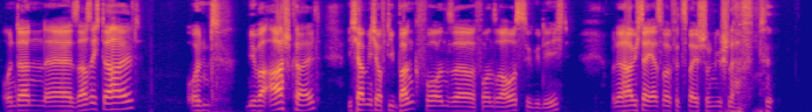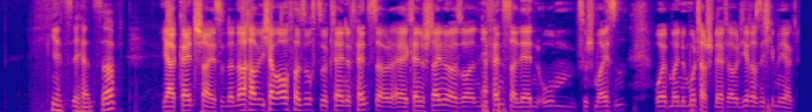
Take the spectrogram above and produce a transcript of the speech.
Und dann äh, saß ich da halt und mir war arschkalt. Ich habe mich auf die Bank vor unserer vor unserer Haustür gelegt und dann habe ich da erstmal für zwei Stunden geschlafen. Jetzt ernsthaft? ja, kein Scheiß. Und danach habe ich habe auch versucht, so kleine Fenster oder äh, kleine Steine oder so an die Fensterläden oben zu schmeißen, wo halt meine Mutter schläft, aber die hat das nicht gemerkt.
